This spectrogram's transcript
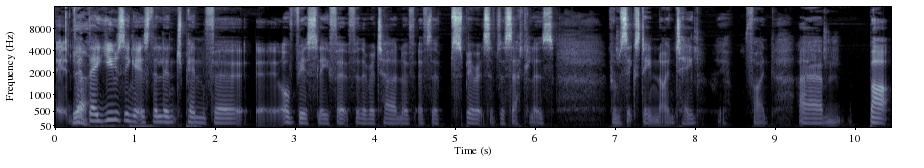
Yeah. that they're using it as the linchpin for, uh, obviously, for, for the return of, of the spirits of the settlers from 1619. Yeah, fine. Um, but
